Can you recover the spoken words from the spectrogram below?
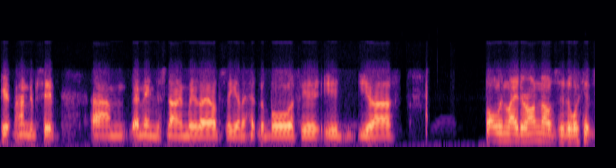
yep, hundred percent um, and then just knowing where they're obviously going to hit the ball if you you, you are bowling later on. Obviously, the wickets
